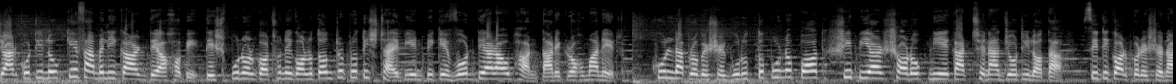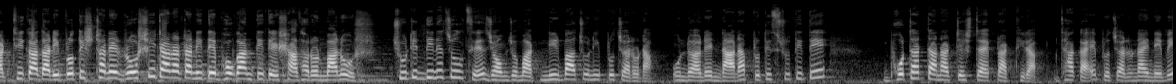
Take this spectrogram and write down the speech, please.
চার কোটি লোককে ফ্যামিলি কার্ড দেয়া হবে। দেশ পুনর্গঠনে গণতন্ত্র প্রতিষ্ঠায় বিএনপিকে ভোট দেওয়ার আহ্বান তারেক রহমানের। খুলনা প্রবেশের গুরুত্বপূর্ণ পথ শিপিয়ার সড়ক নিয়ে কাটছে না জটিলতা। সিটি কর্পোরেশন আর ঠিকাদারি প্রতিষ্ঠানের রশি টানাটানিতে ভোগান্তিতে সাধারণ মানুষ। ছুটির দিনে চলছে জমজমাট নির্বাচনী প্রচারণা। উন্নয়নের নানা প্রতিশ্রুতিতে ভোটার টানার চেষ্টায় প্রার্থীরা। ঢাকায় প্রচারণায় নেমে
